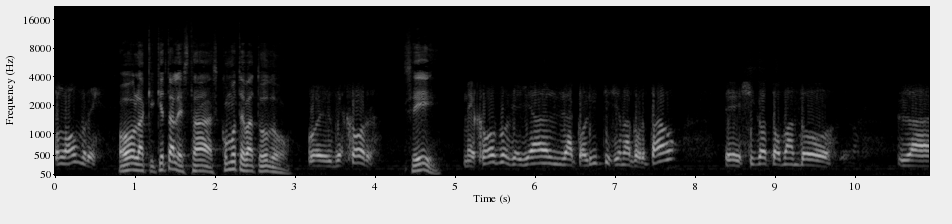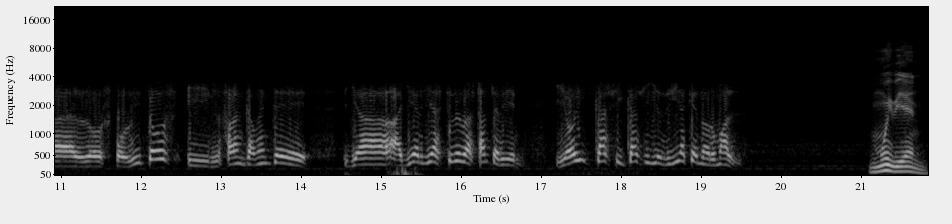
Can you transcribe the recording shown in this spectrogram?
Hola, hombre. Hola, ¿qué, tal estás? ¿Cómo te va todo? Pues mejor. Sí. Mejor porque ya la colitis se me ha cortado. Eh, sigo tomando los polvitos y francamente ya ayer ya estuve bastante bien y hoy casi casi yo diría que normal. Muy bien.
